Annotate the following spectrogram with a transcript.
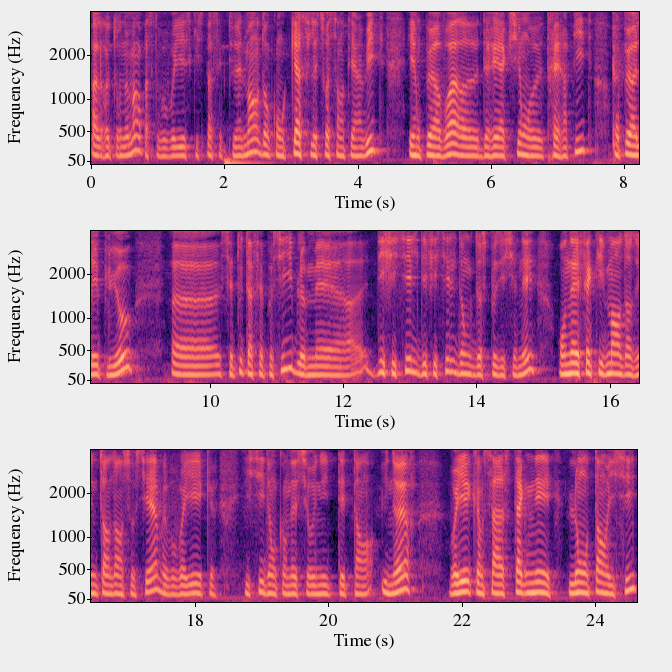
pas le retournement parce que vous voyez ce qui se passe actuellement. Donc on casse les 61,8 et on peut avoir euh, des réactions euh, très rapides, on peut aller plus haut. Euh, c'est tout à fait possible mais euh, difficile, difficile donc de se positionner. On est effectivement dans une tendance haussière mais vous voyez que ici donc on est sur une unité de temps 1 heure. Vous voyez comme ça a stagné longtemps ici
